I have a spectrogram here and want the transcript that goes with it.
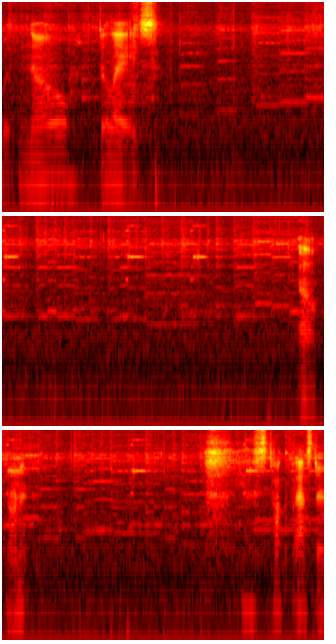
with no delays. Oh, darn it. yes, talk faster.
